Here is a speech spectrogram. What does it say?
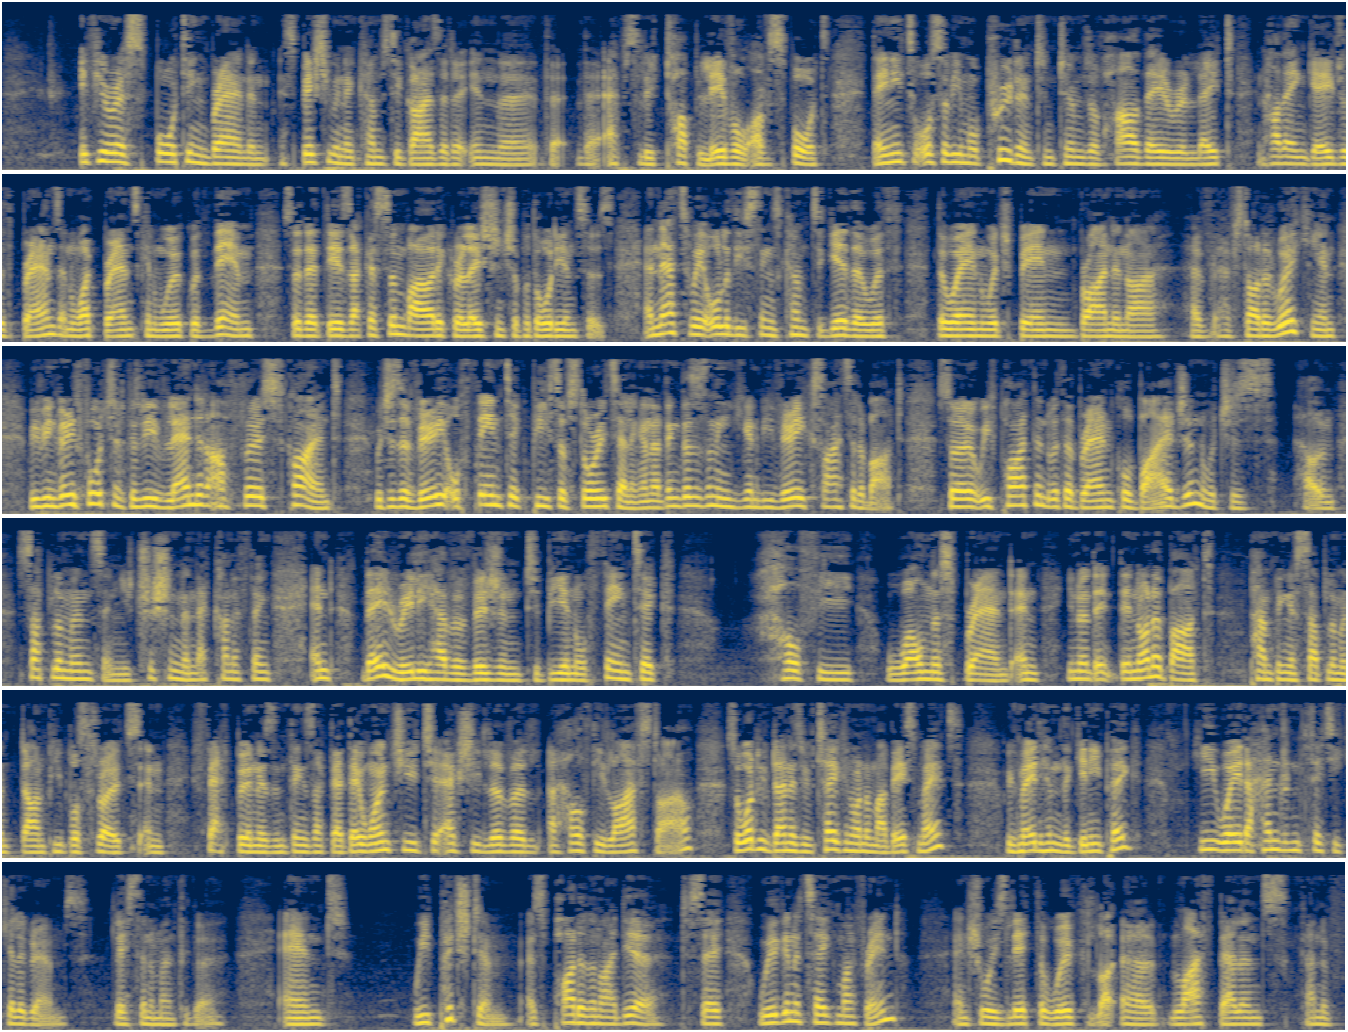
if you're a sporting brand, and especially when it comes to guys that are in the, the, the, absolute top level of sport, they need to also be more prudent in terms of how they relate and how they engage with brands and what brands can work with them so that there's like a symbiotic relationship with audiences. And that's where all of these things come together with the way in which Ben, Brian and I have, have started working. And we've been very fortunate because we've landed our first client, which is a very authentic piece of storytelling. And I think this is something you're going to be very excited about. So we've partnered with a brand called Biogen, which is supplements and nutrition and that kind of thing. And they really have a vision to be an authentic, healthy wellness brand. And, you know, they, they're not about pumping a supplement down people's throats and fat burners and things like that. They want you to actually live a, a healthy lifestyle. So what we've done is we've taken one of my best mates. We've made him the guinea pig. He weighed 130 kilograms less than a month ago. And we pitched him as part of an idea to say, we're going to take my friend ensure he's let the work uh, life balance kind of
